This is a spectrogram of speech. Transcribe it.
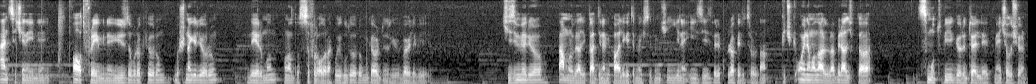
End seçeneğini, out frame'ini yüzde bırakıyorum. Başına geliyorum. Layer'ımın ona da sıfır olarak uyguluyorum. Gördüğünüz gibi böyle bir çizim veriyor. Ben bunu birazcık daha dinamik hale getirmek istediğim için yine Easy verip Graph Editor'dan küçük oynamalarla birazcık daha smooth bir görüntü elde etmeye çalışıyorum.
